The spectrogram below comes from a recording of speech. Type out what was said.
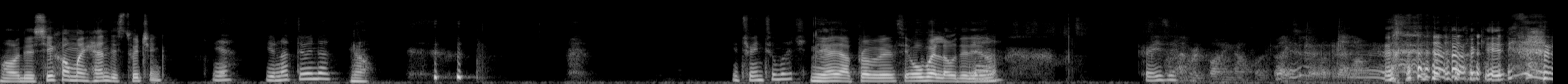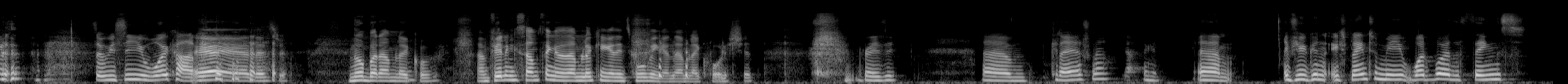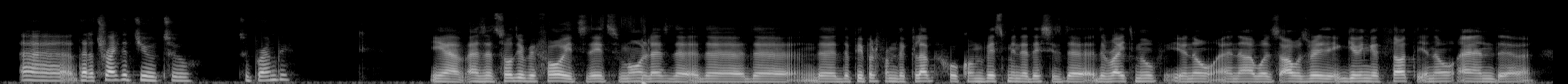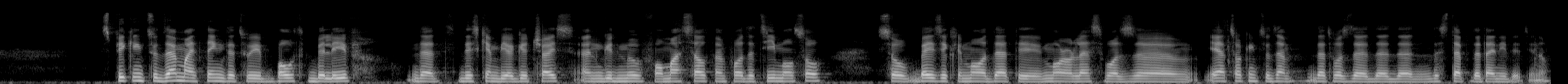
Oh, do you see how my hand is twitching? Yeah, you're not doing that. No. You train too much. Yeah, yeah, probably it's overloaded, you know. Crazy. I'm recording now, so I should put that on. okay. So we see you work hard. yeah, yeah, yeah, that's true. No, but I'm like, oh, I'm feeling something and I'm looking and it's moving and I'm like, holy shit. Crazy. Um, can I ask now? Yeah. Okay. Um, if you can explain to me what were the things uh, that attracted you to to Brøndby? Yeah, as I told you before, it's it's more or less the the the the, the people from the club who convinced me that this is the the right move, you know. And I was I was really giving a thought, you know. And uh, speaking to them, I think that we both believe that this can be a good choice and good move for myself and for the team also. So basically, more that uh, more or less was uh, yeah talking to them. That was the, the the the step that I needed, you know.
